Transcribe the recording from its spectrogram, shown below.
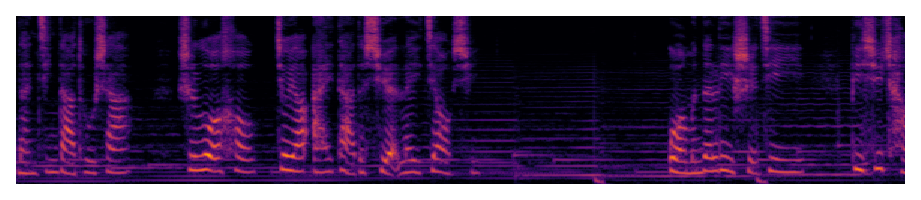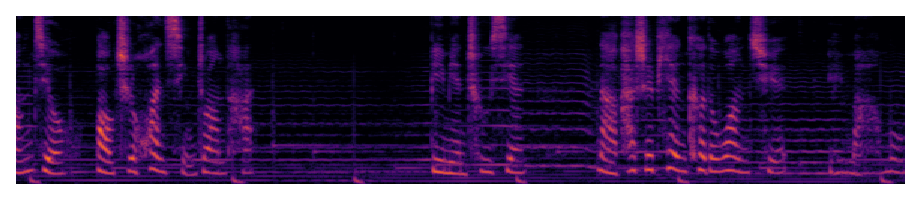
南京大屠杀是落后就要挨打的血泪教训。我们的历史记忆必须长久保持唤醒状态，避免出现哪怕是片刻的忘却。与麻木，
